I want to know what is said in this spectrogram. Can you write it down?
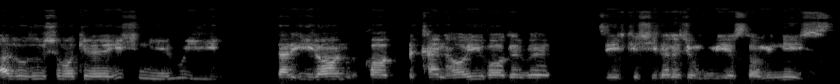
از حضور شما که هیچ نیرویی در ایران به تنهایی قادر به زیر کشیدن جمهوری اسلامی نیست.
